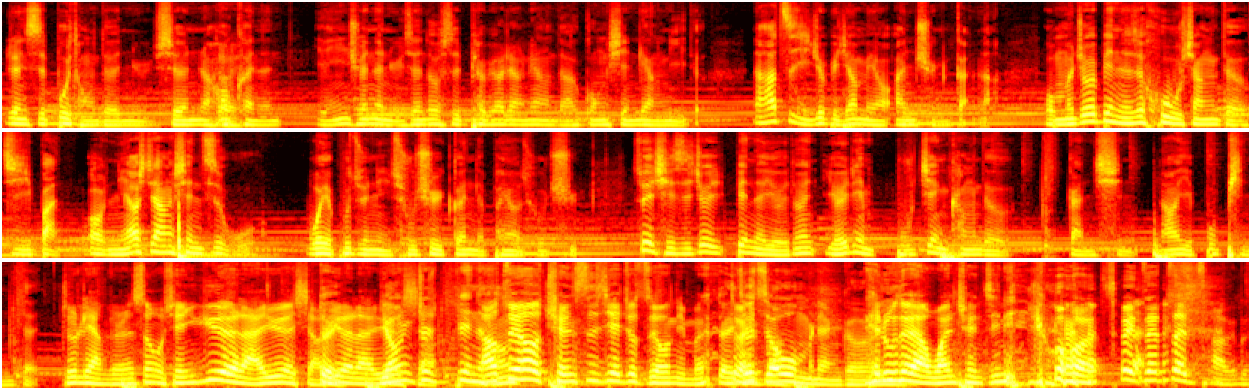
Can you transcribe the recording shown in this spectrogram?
认识不同的女生，然后可能演艺圈的女生都是漂漂亮亮的、光鲜亮丽的，那她自己就比较没有安全感了。我们就会变成是互相的羁绊。哦，你要这样限制我。我也不准你出去跟你的朋友出去，所以其实就变得有一段有一点不健康的感情，然后也不平等，就两个人生活圈越来越小，对越来越小，就变得然后最后全世界就只有你们，对，对就只有我们两个。黑陆队长完全经历过，所以这正常的。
